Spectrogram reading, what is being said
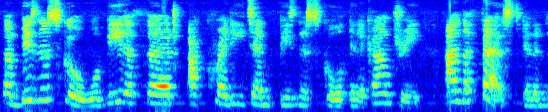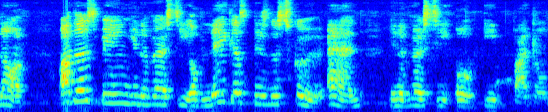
the business school will be the third accredited business school in the country and the first in the north, others being University of Lagos Business School and University of Ibadan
